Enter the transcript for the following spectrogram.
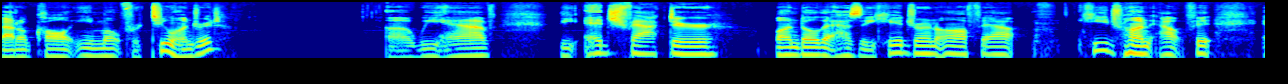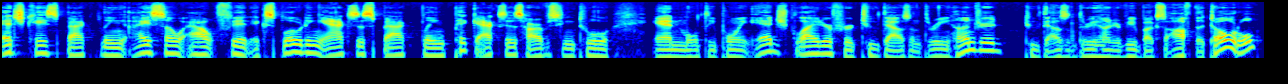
Battle Call emote for 200 uh, we have the Edge Factor bundle that has the Hydron off out Hedron outfit, edge case backbling, ISO outfit, exploding axis back bling, pickaxes harvesting tool, and multi point edge glider for 2,300, 2,300 V bucks off the total.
